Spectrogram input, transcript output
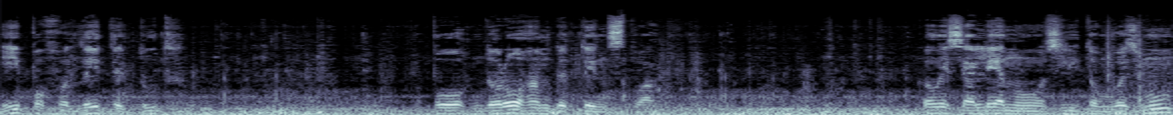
і походити тут по дорогам дитинства. Колись я Лену з літом возьму,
